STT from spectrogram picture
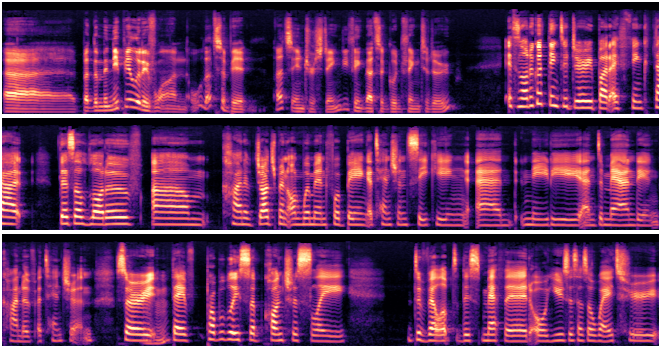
Uh, but the manipulative one, oh, that's a bit, that's interesting. Do you think that's a good thing to do? it's not a good thing to do, but I think that there's a lot of um, kind of judgment on women for being attention seeking and needy and demanding kind of attention. So they've probably subconsciously developed this method or use this as a way to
